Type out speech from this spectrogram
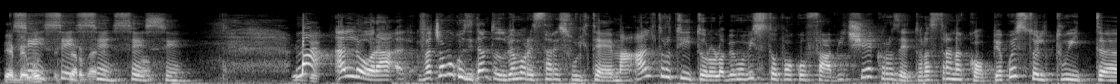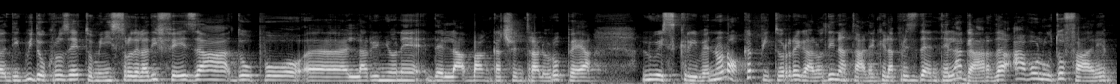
bevuto sì, sì, sì, sì, sì. Ma allora, facciamo così, tanto dobbiamo restare sul tema. Altro titolo, l'abbiamo visto poco fa, BCE Crosetto, la strana coppia. Questo è il tweet di Guido Crosetto, Ministro della Difesa, dopo eh, la riunione della Banca Centrale Europea lui scrive non ho capito il regalo di Natale che la Presidente Lagarde ha voluto fare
